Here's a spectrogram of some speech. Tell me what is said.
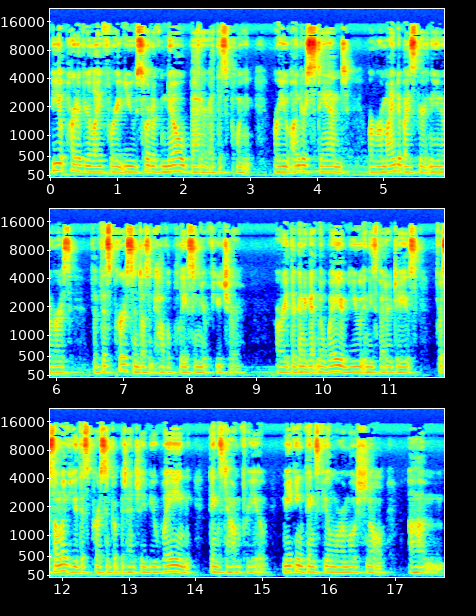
be a part of your life where you sort of know better at this point, or you understand or reminded by spirit in the universe that this person doesn't have a place in your future. All right, they're going to get in the way of you in these better days for some of you, this person could potentially be weighing things down for you, making things feel more emotional, um,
